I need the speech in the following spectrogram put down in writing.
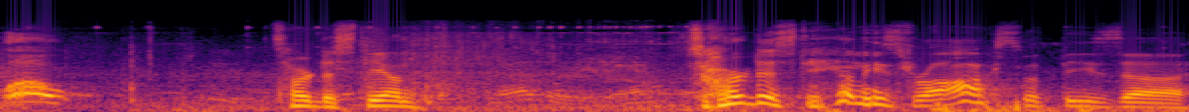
Whoa! It's hard to stay on. It's hard to stay on these rocks with these. uh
